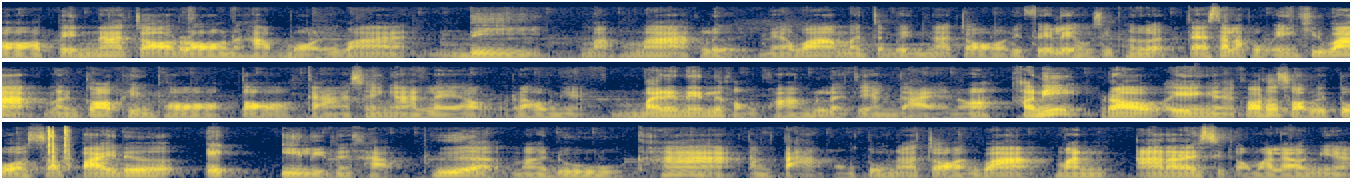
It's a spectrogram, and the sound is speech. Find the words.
ต่อเป็นหน้าจอรองนะครับ บอกเลยว่าดี มาก ๆ เลย แม้ว่ามันจะเป็นหน้าจอ refresh rate 60 Hz แต่สำหรับผมเองคิดว่ามันก็เพียงพอต่อการใช้งานแล้วเราเนี่ยไม่ได้เน้นเรื่องของความลื่นไหลแต่อย่างใดอะเนาะคราวนี้เราเองเนี่ยก็ทดสอบด้วยตัว Spider X Elite นะครับ เพื่อมาดูค่าต่างๆ ของตัวหน้าจอว่ามัน analysis ออกมาแล้วเนี่ย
